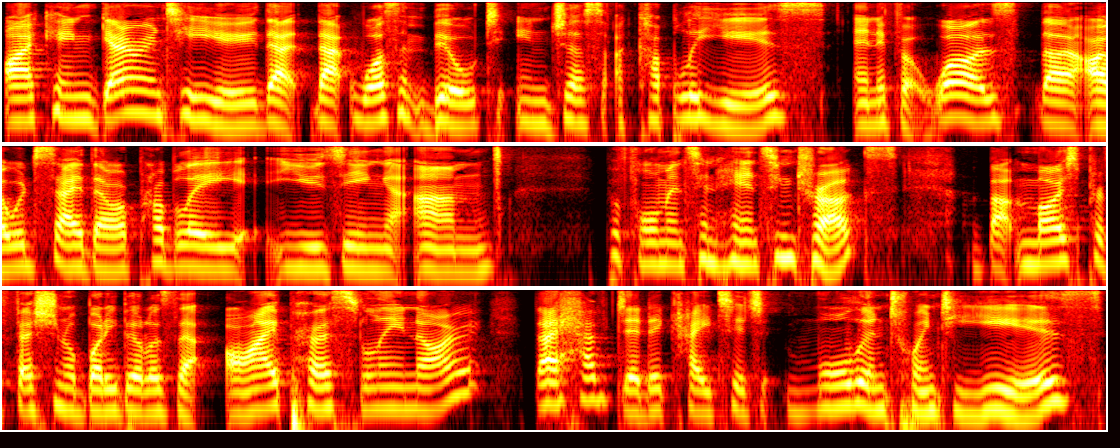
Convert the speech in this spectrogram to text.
I can guarantee you that that wasn't built in just a couple of years. And if it was, I would say they were probably using um, performance enhancing drugs. But most professional bodybuilders that I personally know, they have dedicated more than 20 years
